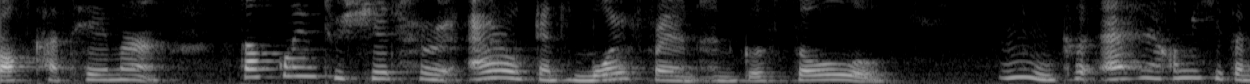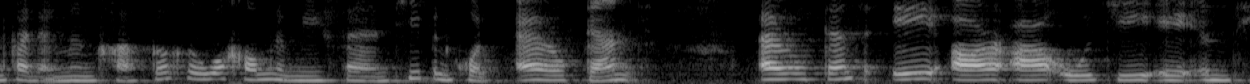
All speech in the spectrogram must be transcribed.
ร็อกค่ะเท่มาก struggling to shed her arrogant boyfriend and go solo อืม คือ Ash เนี่ยเขามีขีดจำกัดอย่างหนึ่งค่ะ ก็คือว่าเขาเนี่ยมีแฟนที่เป็นคน arrogant arrogant a r r o g a n t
